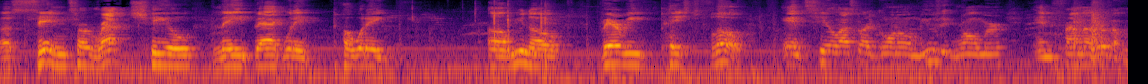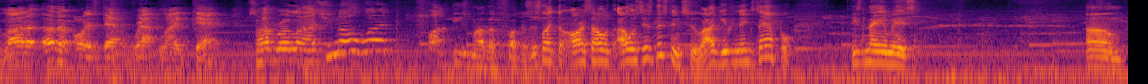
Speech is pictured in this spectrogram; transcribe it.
a sin to rap chill, laid back with a, with a, um, you know, very paced flow until I started going on Music Roamer and found out there's a lot of other artists that rap like that. So I realized, you know what? Fuck these motherfuckers. It's like the artist I was, I was just listening to. I'll give you an example. His name is um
